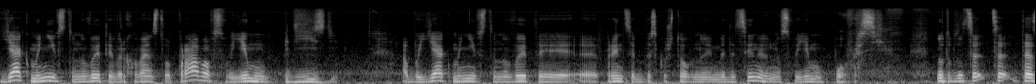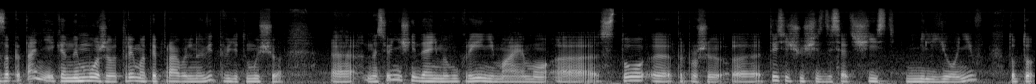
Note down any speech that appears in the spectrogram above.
як мені встановити верховенство права в своєму під'їзді? Або як мені встановити е, принцип безкоштовної медицини на своєму поверсі? Ну тобто, це, це те запитання, яке не може отримати правильної відповіді, тому що е, на сьогоднішній день ми в Україні маємо е, 100, е, перепрошую, е, 1066 мільйонів, тобто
